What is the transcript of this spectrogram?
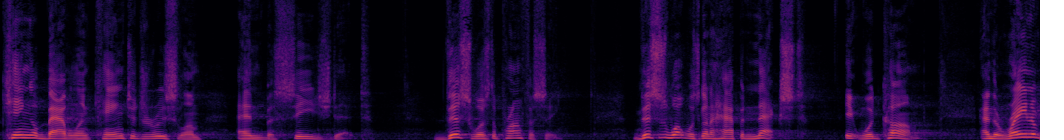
king of Babylon, came to Jerusalem and besieged it. This was the prophecy. This is what was going to happen next. It would come and the reign of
